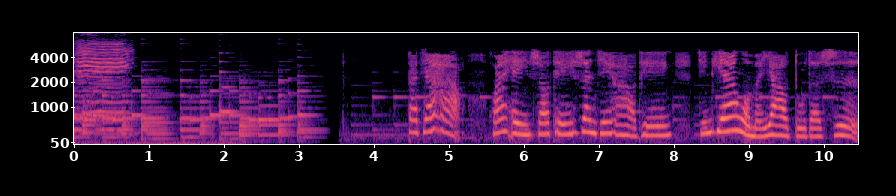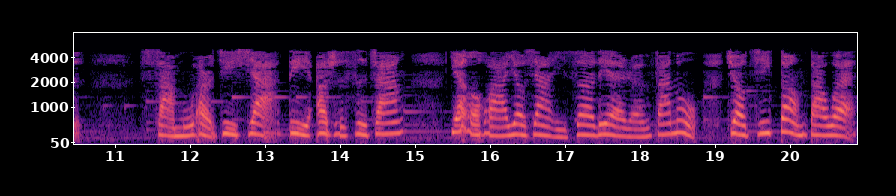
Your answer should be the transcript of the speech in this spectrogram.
听。大家好，欢迎收听《圣经》，好好听。今天我们要读的是《撒母耳记下》第二十四章。耶和华又向以色列人发怒，就激动大卫，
